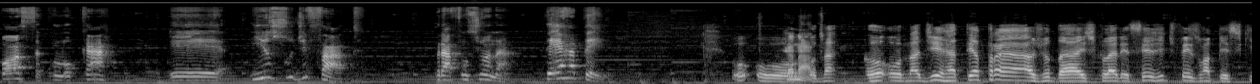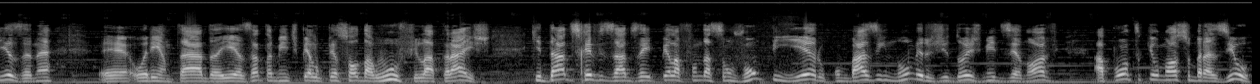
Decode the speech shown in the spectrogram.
possa colocar é, isso de fato para funcionar. Terra tem. O, o, o, o Nadir, até para ajudar a esclarecer, a gente fez uma pesquisa, né? É, orientada aí exatamente pelo pessoal da UF lá atrás, que dados revisados aí pela Fundação João Pinheiro, com base em números de 2019, apontam que o nosso Brasil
